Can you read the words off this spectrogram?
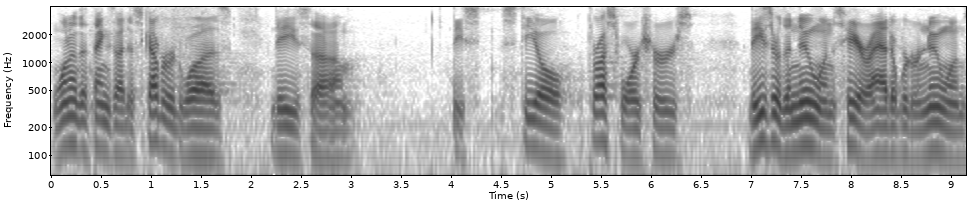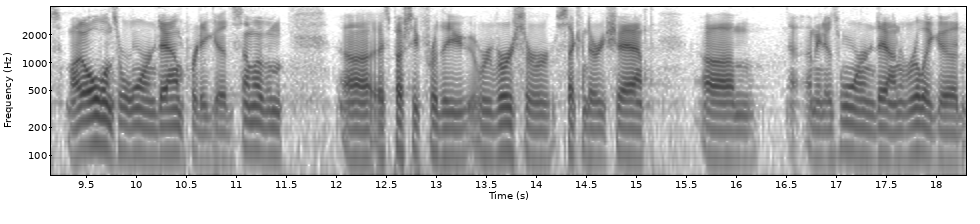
One of the things I discovered was these, um, these steel thrust washers. These are the new ones here. I had to order new ones. My old ones were worn down pretty good. Some of them, uh, especially for the reverser secondary shaft, um, I mean, it was worn down really good.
